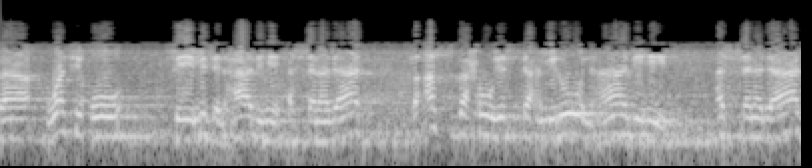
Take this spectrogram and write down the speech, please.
فوثقوا في مثل هذه السندات فأصبحوا يستعملون هذه السندات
